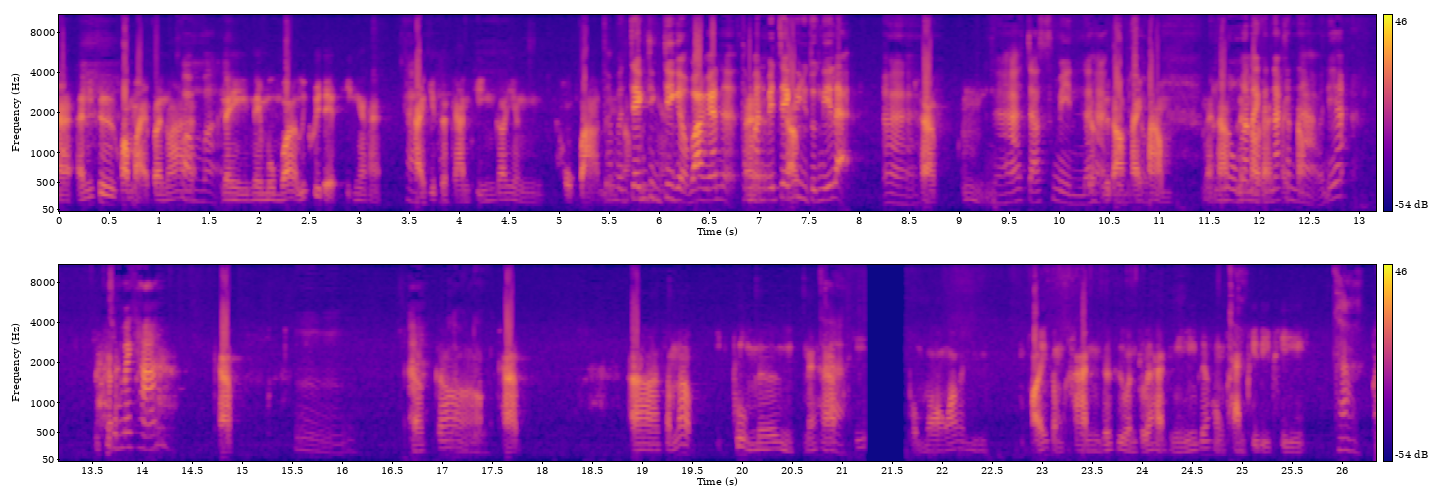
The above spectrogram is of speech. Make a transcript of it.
อะอันนี้คือความหมายเป็นว่าความหมายในในมุมว่า liquidate ทิ้งนะฮะค่ะขายกิจการทิ้งก็ยังหกบาทเลยถ้ามันคบเจ๊งจริงๆอะว่างั้นอะถ้ามันไม่เจ๊งครับก็อยู่ตรงนี้แหละ อ่าครับอืมนะจัสมินนะก็ฮะคือดาวไซด์ต่ำนะครับลงอะไรกันนักกันหนาวเนี่ยใช่ไหมคะ ครับ อืมอะแล้วก็ลองดูครับ อ่าสำหรับอี กกลุ่มหนึ่งนะครับ ค่ะ ที่ผมมองว่าเป็นพอยสำคัญก็คือวันพฤหัสนี้เรื่องของแผน PDP ค่ะ แผ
